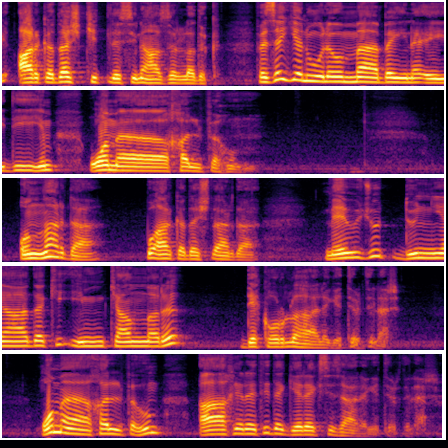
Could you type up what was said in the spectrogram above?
bir arkadaş kitlesini hazırladık. Fezeyyenu lehum ma beyne eydihim ve ma halfehum. Onlar da bu arkadaşlar da mevcut dünyadaki imkanları dekorlu hale getirdiler. O ma halfehum ahireti de gereksiz hale getirdiler.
